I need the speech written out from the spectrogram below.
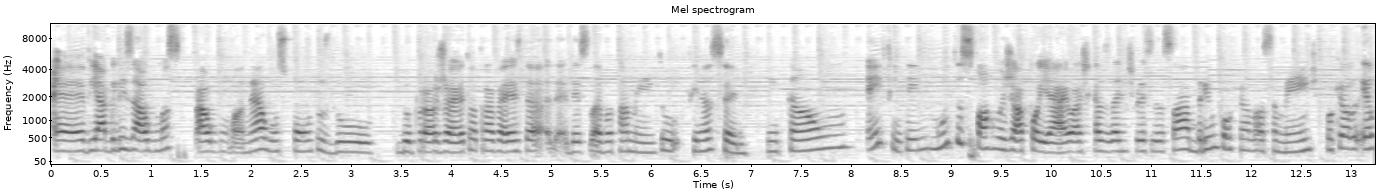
é, viabilizar algumas, alguma, né, alguns pontos do, do projeto através da, desse levantamento financeiro. Então, enfim, tem muitas formas de apoiar. Eu acho que às vezes a gente precisa só abrir um pouquinho a nossa mente, porque eu, eu,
